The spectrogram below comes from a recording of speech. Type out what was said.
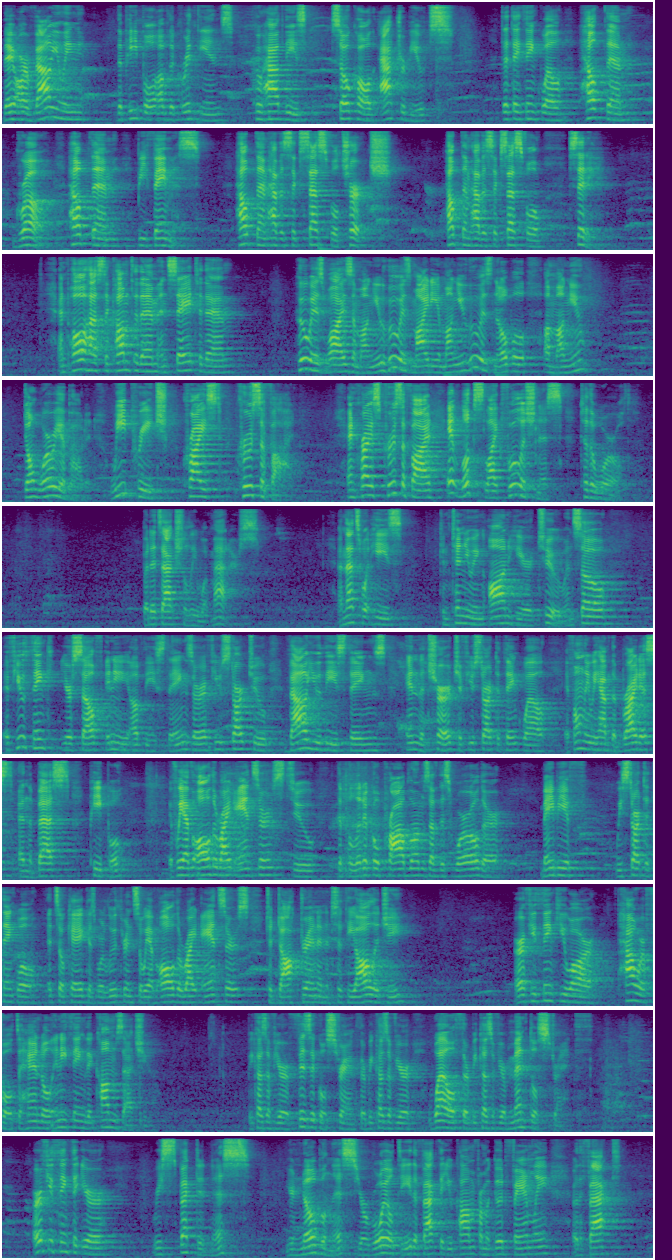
They are valuing the people of the Corinthians who have these so called attributes that they think will help them grow, help them be famous, help them have a successful church, help them have a successful city. And Paul has to come to them and say to them, Who is wise among you? Who is mighty among you? Who is noble among you? Don't worry about it. We preach Christ crucified. And Christ crucified, it looks like foolishness to the world. But it's actually what matters. And that's what he's continuing on here, too. And so, if you think yourself any of these things, or if you start to value these things in the church, if you start to think, well, if only we have the brightest and the best people, if we have all the right answers to the political problems of this world, or maybe if we start to think, well, it's okay because we're Lutherans, so we have all the right answers to doctrine and to theology. Or if you think you are powerful to handle anything that comes at you because of your physical strength, or because of your wealth, or because of your mental strength. Or if you think that your respectedness, your nobleness, your royalty, the fact that you come from a good family, or the fact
